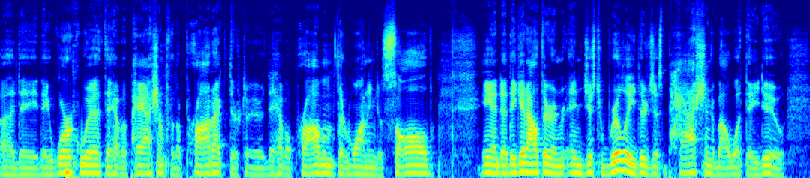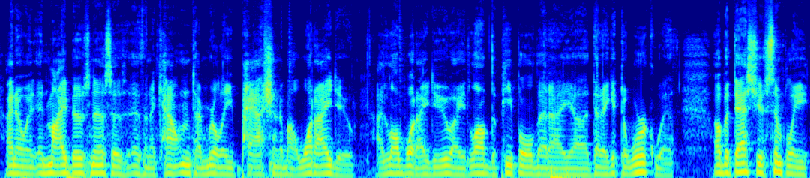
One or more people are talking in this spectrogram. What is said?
uh, they they work with. They have a passion for the product. They're, they have a problem they're wanting to solve, and uh, they get out there and, and, just really they're just passionate about what they do. I know in, in my business as, as, an accountant, I'm really passionate about what I do. I love what I do. I love the people that I uh, that I get to work with. but that's just simply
